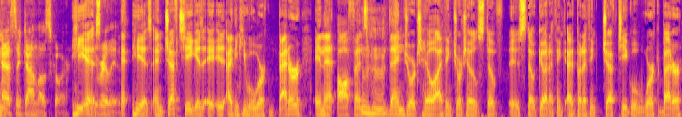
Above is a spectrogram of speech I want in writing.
fantastic down low scorer. he is. He really is. Uh, He is. And Jeff Teague is. I I think he will work better in that offense Mm-hmm. than George Hill. I think George Hill is still is still good. I think, but I think Jeff Teague will work better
